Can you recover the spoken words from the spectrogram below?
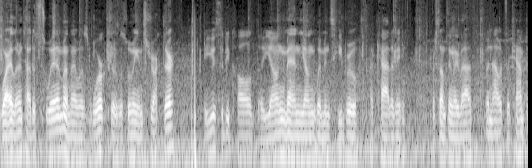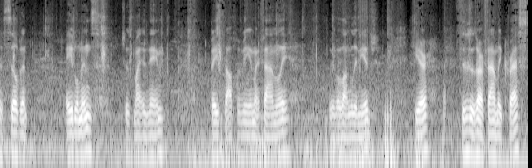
where I learned how to swim and I was worked as a swimming instructor. It used to be called the Young Men, Young Women's Hebrew Academy or something like that. But now it's the campus Sylvan Edelman's, which is my name, based off of me and my family. We have a long lineage here. This is our family crest,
